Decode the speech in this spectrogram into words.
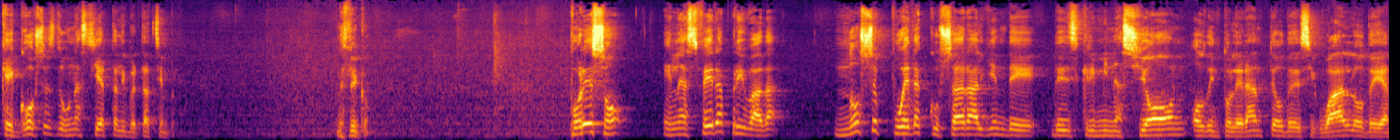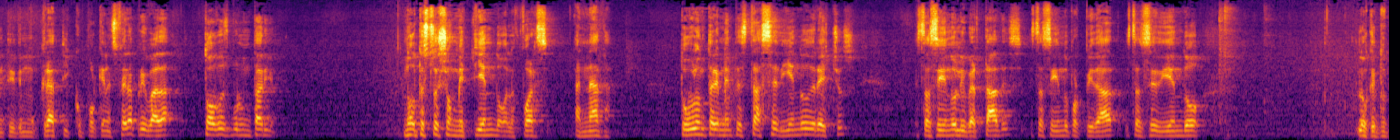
que goces de una cierta libertad siempre. ¿Me explico? Por eso, en la esfera privada, no se puede acusar a alguien de, de discriminación o de intolerante o de desigual o de antidemocrático, porque en la esfera privada todo es voluntario. No te estoy sometiendo a la fuerza, a nada. Tú voluntariamente estás cediendo derechos, estás cediendo libertades, estás cediendo propiedad, estás cediendo lo que tú,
